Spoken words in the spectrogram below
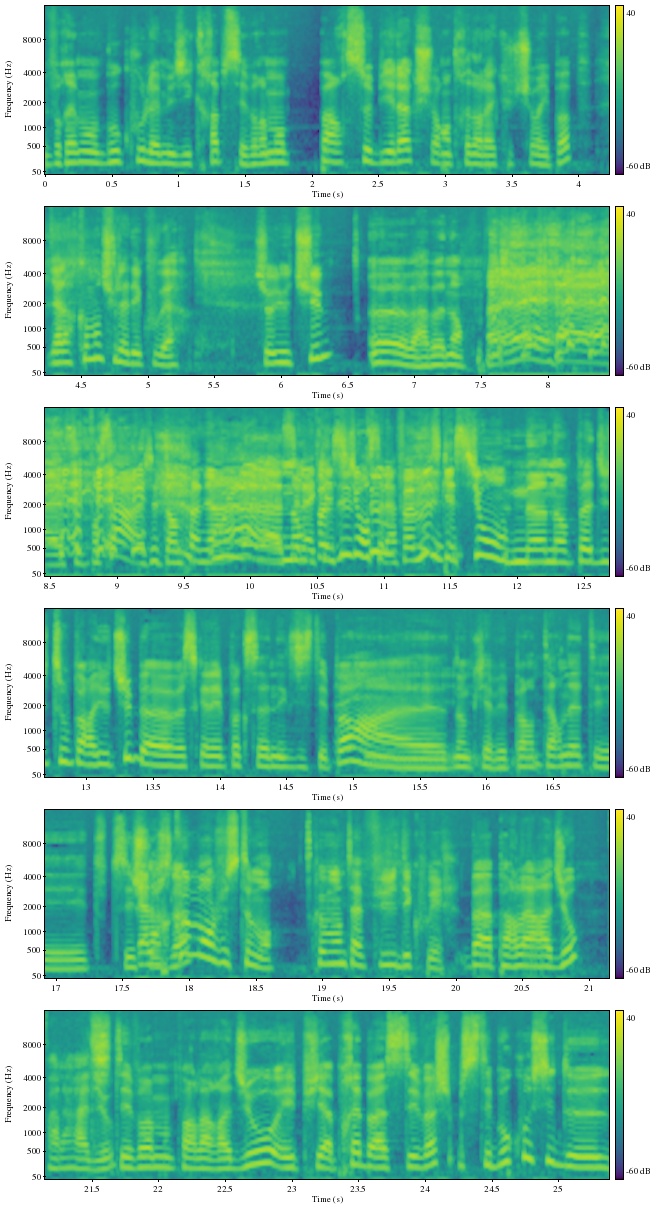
vraiment beaucoup la musique rap. C'est vraiment par ce biais-là que je suis rentrée dans la culture hip-hop. Et alors comment tu l'as découvert? Sur YouTube? Euh, ah bah non. c'est pour ça, j'étais en train de dire, ah, c'est non, la question, c'est la fameuse question. Non, non, pas du tout par YouTube, euh, parce qu'à l'époque ça n'existait pas. hein, euh, donc il n'y avait pas Internet et toutes ces Et alors comment justement Comment t'as pu découvrir? Bah par la radio. Par la radio C'était vraiment par la radio. Et puis après, bah, c'était vache... c'était beaucoup aussi de,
